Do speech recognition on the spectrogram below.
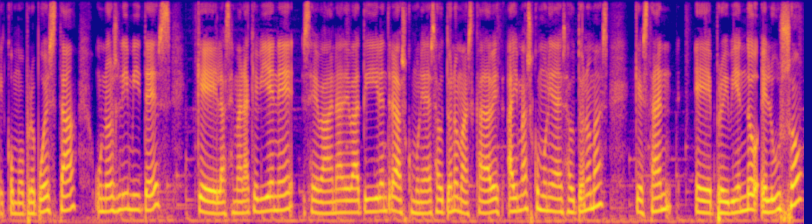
eh, como propuesta unos límites que la semana que viene se van a debatir entre las comunidades autónomas. Cada vez hay más comunidades autónomas que están eh, prohibiendo el uso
